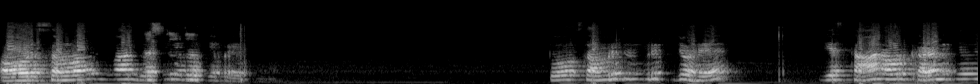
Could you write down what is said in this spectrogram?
और संवाद विवाद बाह्य प्रयत्न है। तो समृद्ध विवृत जो है, ये स्थान और करण के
